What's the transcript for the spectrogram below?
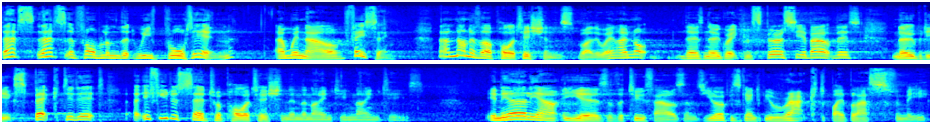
That's, that's a problem that we've brought in and we're now facing. Now, none of our politicians, by the way, and I'm not, there's no great conspiracy about this, nobody expected it. Uh, if you'd have said to a politician in the 1990s, in the early years of the 2000s, Europe is going to be racked by blasphemy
